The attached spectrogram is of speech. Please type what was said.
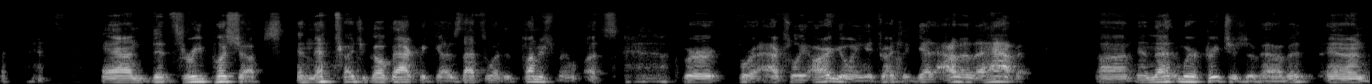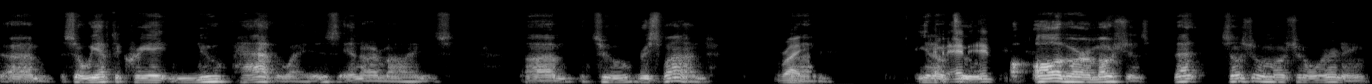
and did three push-ups and then tried to go back because that's what his punishment was for for actually arguing. He tried to get out of the habit. Uh, and that we're creatures of habit. And um, so we have to create new pathways in our minds um, to respond. Right. Um, you know, and, to and, and, all of our emotions. That social emotional learning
